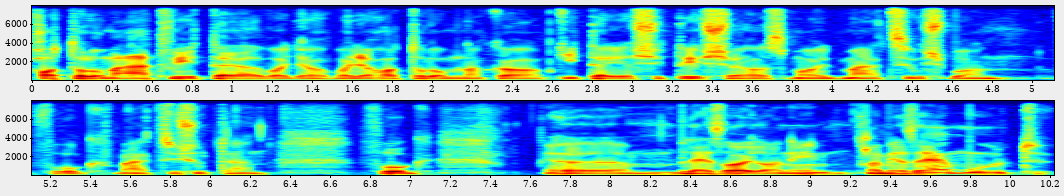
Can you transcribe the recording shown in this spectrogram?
hatalom átvétel, vagy a, vagy a hatalomnak a kiteljesítése az majd márciusban fog, március után fog lezajlani. Ami az elmúlt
